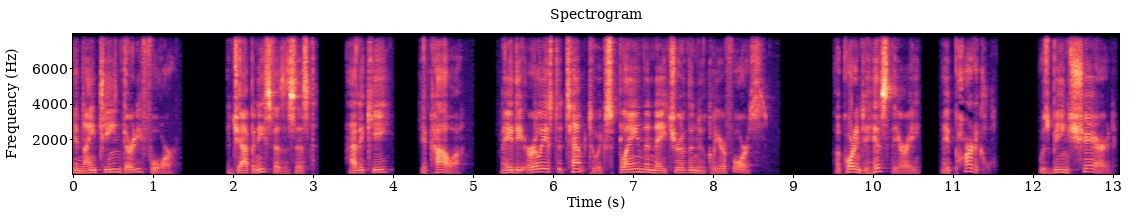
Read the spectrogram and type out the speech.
In 1934, the Japanese physicist Hideki Yukawa made the earliest attempt to explain the nature of the nuclear force. According to his theory, a particle was being shared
